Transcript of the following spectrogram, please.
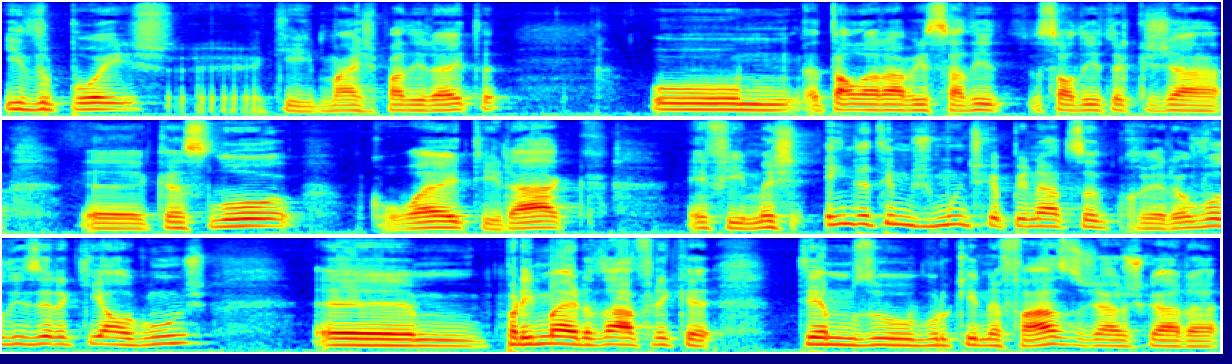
e depois, aqui mais para a direita, o, a tal Arábia Saudita, Saudita que já cancelou, Kuwait, Iraque, enfim, mas ainda temos muitos campeonatos a decorrer. Eu vou dizer aqui alguns. Uh, primeiro da África temos o Burkina Faso, já a jogar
